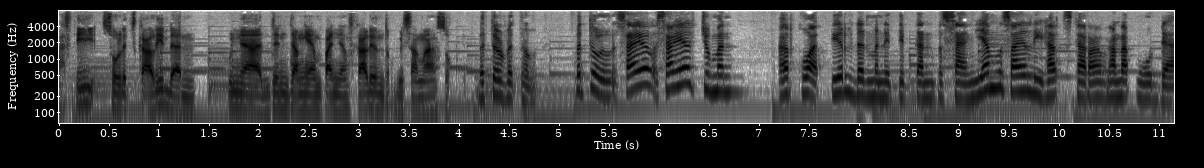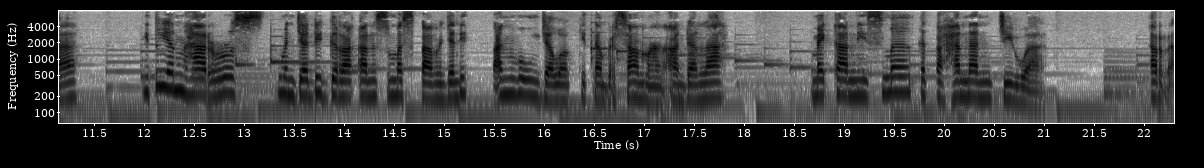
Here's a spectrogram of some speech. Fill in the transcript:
pasti sulit sekali dan punya jenjang yang panjang sekali untuk bisa masuk. Betul betul. Betul. Saya saya cuman khawatir dan menitipkan pesan. Yang saya lihat sekarang anak muda itu yang harus menjadi gerakan semesta, menjadi tanggung jawab kita bersama adalah mekanisme ketahanan jiwa. Karena,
